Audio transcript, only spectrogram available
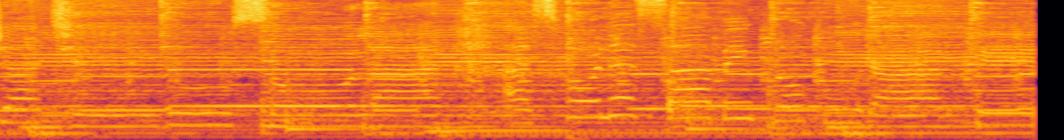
jardim do solar. As folhas sabem procurar pelo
